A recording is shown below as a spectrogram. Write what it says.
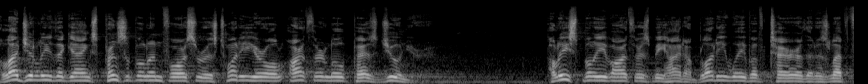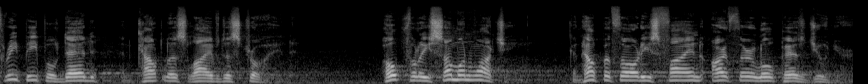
Allegedly, the gang's principal enforcer is 20-year-old Arthur Lopez Jr. Police believe Arthur's behind a bloody wave of terror that has left three people dead and countless lives destroyed. Hopefully, someone watching can help authorities find Arthur Lopez Jr.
